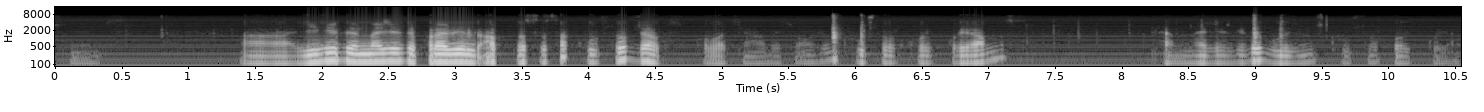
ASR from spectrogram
түсінеміз егер де мына жерде пробелді алып тастасақ курсор жабысып қалады жаңағыдай соның үшін курсор қойып қоямыз мына жерге де өзіміз курсор қойып қоямыз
